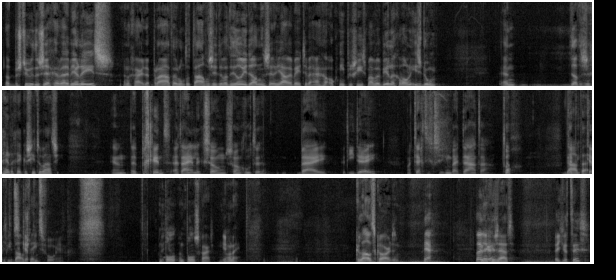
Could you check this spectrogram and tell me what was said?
Dat bestuurders zeggen wij willen iets. En dan ga je daar praten, rond de tafel zitten. Wat wil je dan? Dan zeggen ja, dat weten we eigenlijk ook niet precies. Maar we willen gewoon iets doen. En dat is een hele gekke situatie. En het begint uiteindelijk zo'n zo'n route bij het idee, maar technisch gezien bij data, toch? Data ik heb, iets, ik heb bouwsteen. iets voor je. Een, een ponskaart. Ja. Oh nee. Cloud Garden. Ja, leuk Leg hè? eens uit. Weet je wat het is?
